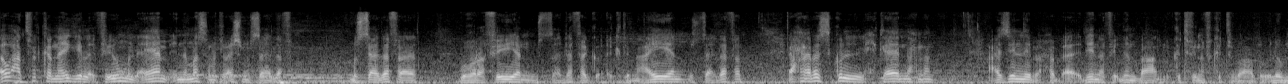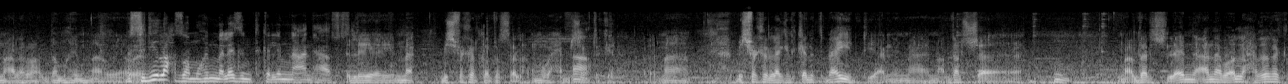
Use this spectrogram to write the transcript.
أوعى تفكر ان هيجي في يوم من الأيام إن مصر ما تبقاش مستهدفة. مستهدفة جغرافيا مستهدفة اجتماعيا مستهدفة. إحنا بس كل الحكاية إن إحنا عايزين نبقى ايدينا في ايدين بعض وكتفنا في كتف بعض وقلوبنا على بعض ده مهم قوي بس دي لحظة مهمة لازم تكلمنا عنها يا أستاذ. اللي هي ما مش فاكر تفاصيلها وما بحبش آه. افتكرها ما مش فاكر لكن كانت بعيد يعني ما ما أقدرش ما أقدرش لأن أنا بقول لحضرتك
